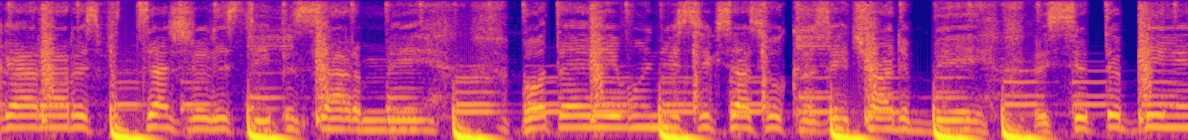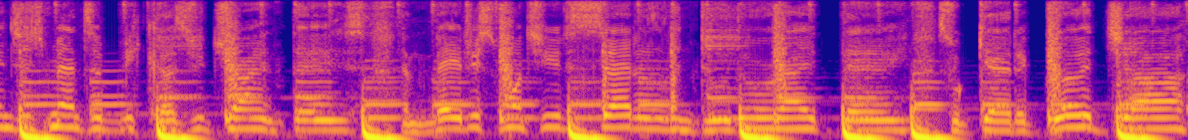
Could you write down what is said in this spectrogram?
got all this potential that's deep inside of me But they hate when you're successful cause they try to be They sit there being judgmental because you're trying things And they just want you to settle and do the right thing So get a good job,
